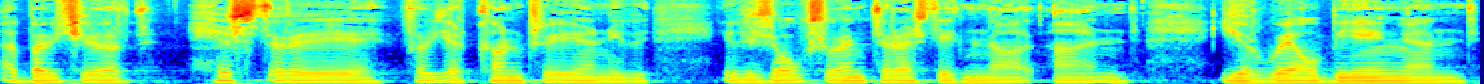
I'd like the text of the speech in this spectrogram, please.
about your history for your country and he, he was also interested in that and your well-being and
